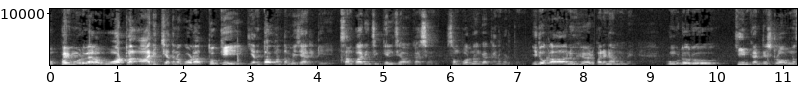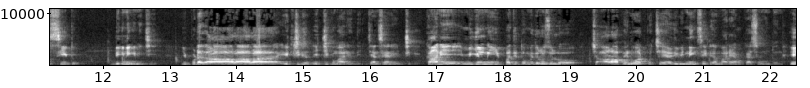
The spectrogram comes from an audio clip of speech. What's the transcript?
ముప్పై మూడు వేల ఓట్ల ఆధిక్యతను కూడా తొక్కి ఎంతో కొంత మెజారిటీ సంపాదించి గెలిచే అవకాశం సంపూర్ణంగా కనబడుతుంది. ఇది ఒక అనూహ్యమైన పరిణామమే. ఉంగుటూరు కీన్ కంటెస్ట్లో ఉన్న సీటు బిగినింగ్ నుంచి ఇప్పుడు అది అలా అలా అలా ఎడ్జికి ఎడ్జికి మారింది జనసేన ఎడ్జికి కానీ మిగిలిన ఈ పది తొమ్మిది రోజుల్లో చాలా పెనుమార్పు వచ్చే అది విన్నింగ్ సీట్గా మారే అవకాశం ఉంటుంది. ఈ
